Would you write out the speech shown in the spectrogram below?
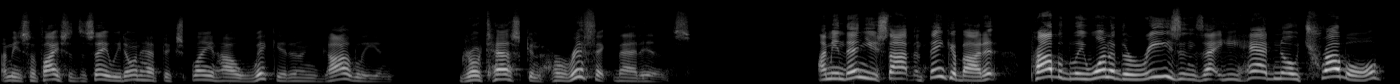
I mean, suffice it to say, we don't have to explain how wicked and ungodly and grotesque and horrific that is. I mean, then you stop and think about it. Probably one of the reasons that he had no trouble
